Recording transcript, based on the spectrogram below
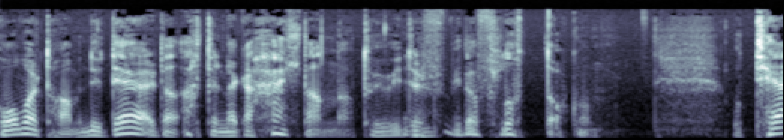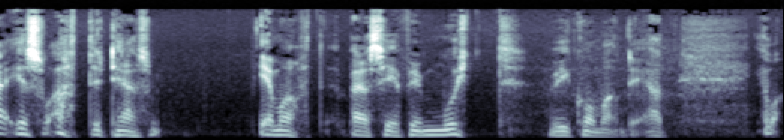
hun var ta, men det er det at det er noe helt annet, og vi har flott dere, Og det er så atter det som jeg må bare si for mye til at jeg var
